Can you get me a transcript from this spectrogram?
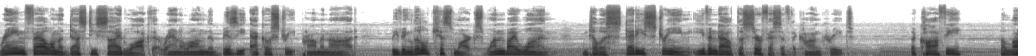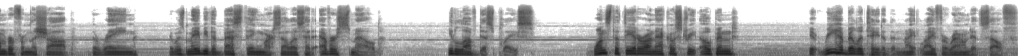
Rain fell on the dusty sidewalk that ran along the busy Echo Street promenade, leaving little kiss marks one by one until a steady stream evened out the surface of the concrete. The coffee, the lumber from the shop, the rain, it was maybe the best thing Marcellus had ever smelled. He loved this place. Once the theater on Echo Street opened, it rehabilitated the nightlife around itself.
